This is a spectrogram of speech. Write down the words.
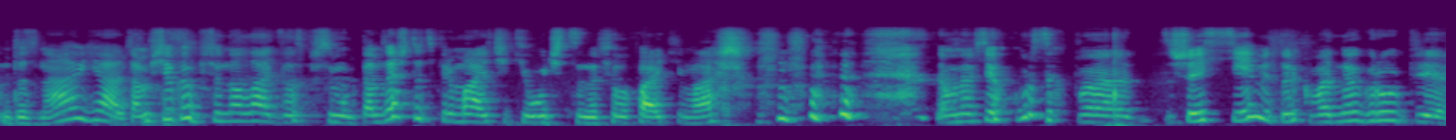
Да знаю я. Там вообще как все наладилось по всему. Там знаешь, что теперь мальчики учатся на филфаке, Маш? Там на всех курсах по 6-7 только в одной группе.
